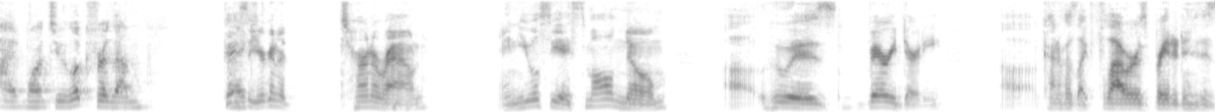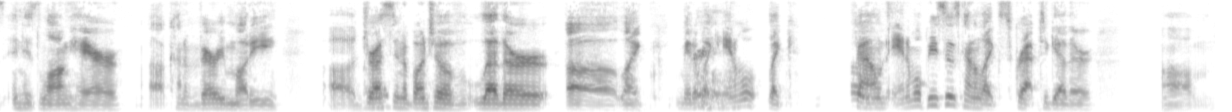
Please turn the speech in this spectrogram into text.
I want to look for them. Okay, Like- so you're gonna turn around, and you will see a small gnome, uh, who is very dirty. Uh, kind of has like flowers braided in his in his long hair. Uh, kind of very muddy. Uh, dressed in a bunch of leather, uh, like made of like Oh. animal, like found animal pieces, kind of like scrapped together. Um,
